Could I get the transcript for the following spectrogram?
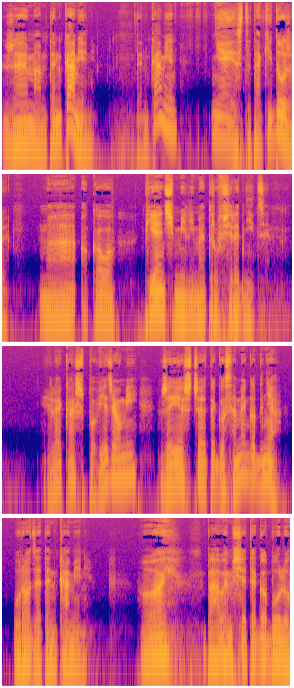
że mam ten kamień. Ten kamień nie jest taki duży. Ma około 5 mm średnicy. Lekarz powiedział mi, że jeszcze tego samego dnia urodzę ten kamień. Oj, bałem się tego bólu.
